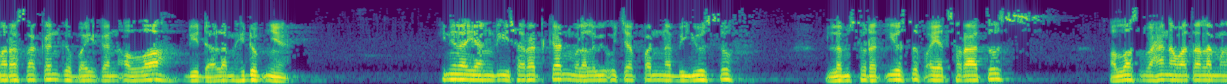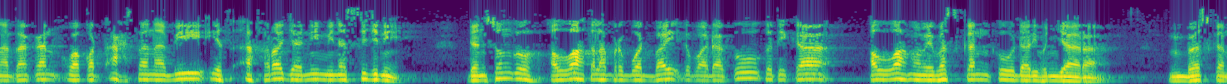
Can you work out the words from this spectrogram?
merasakan kebaikan Allah di dalam hidupnya. Inilah yang diisyaratkan melalui ucapan Nabi Yusuf dalam surat Yusuf ayat 100 Allah Subhanahu wa taala mengatakan waqad ahsana bi id akhrajani minas sijni. Dan sungguh Allah telah berbuat baik kepadaku ketika Allah membebaskanku dari penjara membebaskan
